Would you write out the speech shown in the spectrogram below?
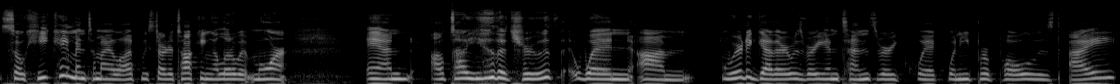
so he came into my life. We started talking a little bit more, and I'll tell you the truth. When um we were together, it was very intense, very quick. When he proposed, I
